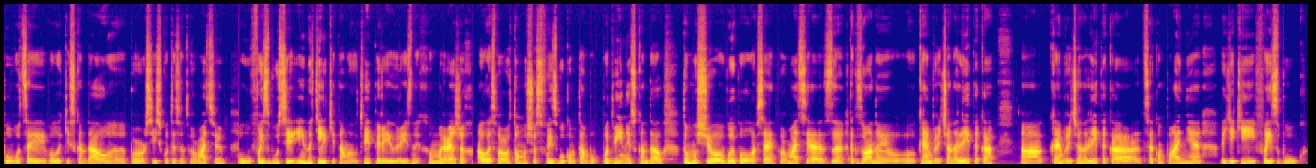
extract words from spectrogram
був оцей великий скандал е, про російську дезінформацію у Фейсбуці, і не тільки там і у Твіттері, і у різних мережах. Але справа в тому, що з Фейсбуком там був подвійний скандал, тому що виплила вся інформація з так званою Cambridge Analytica. Cambridge Analytica – це компанія, якій Фейсбук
